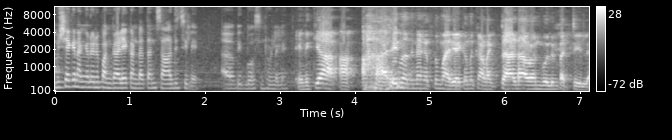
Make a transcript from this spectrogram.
അഭിഷേകൻ അങ്ങനെ ഒരു പങ്കാളിയെ കണ്ടെത്താൻ സാധിച്ചില്ലേ? ബിഗ് ബോസിന്റെ ഉള്ളിൽ എനിക്ക് ആരെയും അതിനകത്ത് മര്യാദക്കൊന്ന് കണക്ട് ആവാൻ പോലും പറ്റിയില്ല.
